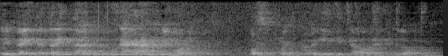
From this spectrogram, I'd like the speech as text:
en 20, 30 años, una gran mejora, por supuesto, en indicadores, en logros.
